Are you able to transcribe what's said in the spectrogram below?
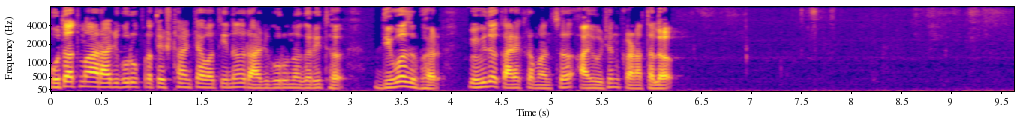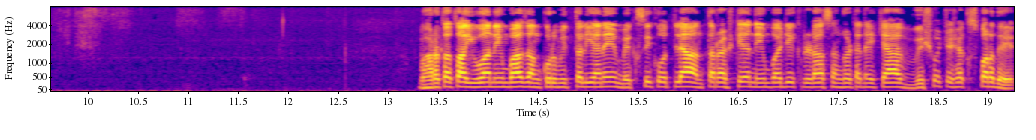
हुतात्मा राजगुरू प्रतिष्ठानच्या वतीनं राजगुरुनगर इथं दिवसभर विविध कार्यक्रमांचं आयोजन करण्यात आलं. भारताचा युवा नेमबाज अंकुर मित्तल याने मेक्सिकोतल्या आंतरराष्ट्रीय नेमबाजी क्रीडा संघटनेच्या विश्वचषक स्पर्धेत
